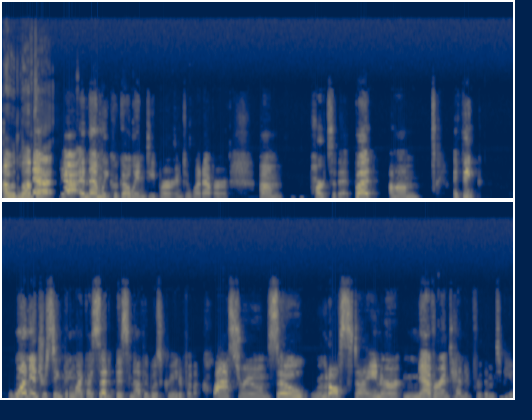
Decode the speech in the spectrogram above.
I would love that. Yeah, and then we could go in deeper into whatever um, parts of it. But um, I think one interesting thing, like I said, this method was created for the classroom. So Rudolf Steiner never intended for them to be a,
